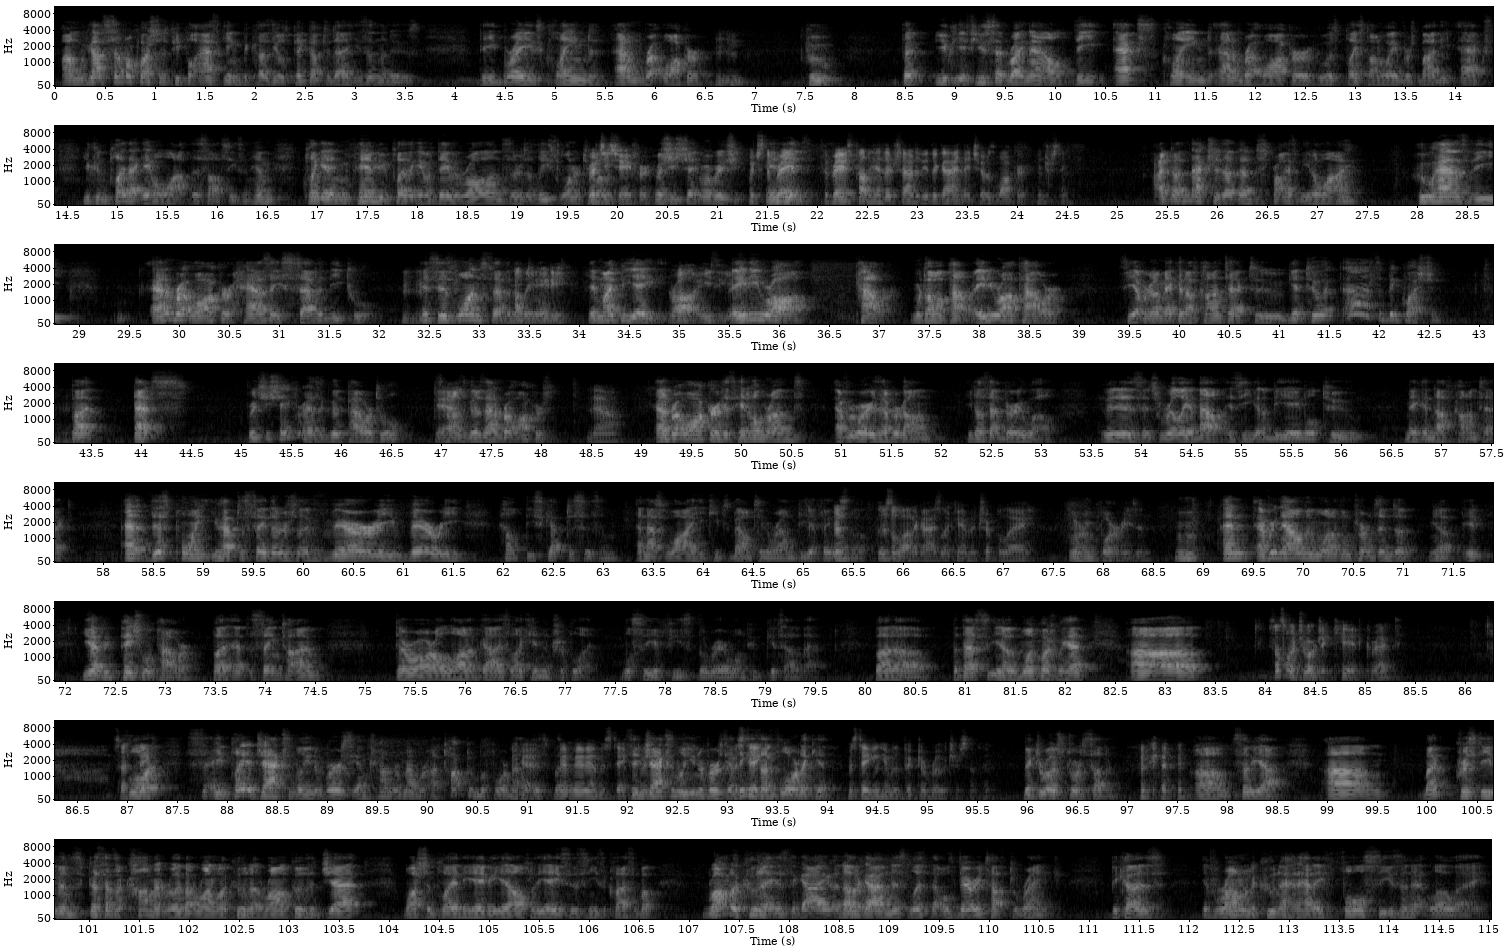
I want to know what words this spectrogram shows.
Um, we've got several questions people asking because he was picked up today. He's in the news. The Braves claimed Adam Brett Walker, Mm-hmm. who, but you, if you said right now the X claimed Adam Brett Walker, who was placed on waivers by the X, you can play that game a lot this offseason. Him play game with him. You can play that game with David Rollins. There's at least one or two. Richie others. Shaffer. Richie Shaffer. Or Richie. Which the Indians. Braves, the Braves probably had their shot at the other guy, and they chose Walker. Interesting. I doesn't actually that doesn't surprise me. You know why? Who has the Adam Brett Walker has a 70 tool. Mhm. It's his 170 Probably tool. 80. It might be 80. Raw, easy. 80 raw power. We're talking about power. 80 raw power. Is he ever going to make enough contact to get to it? Ah, that's a big question. Mm-hmm. But that's Richie Shaffer has a good power tool. It's Yeah. not as good as Adam Brett Walker's. No. Adam Brett Walker has hit home runs everywhere he's ever gone. He does that very well. It is. It's really about is he going to be able to make enough contact. And at this point, you have to say there's a very, very healthy skepticism, and that's why he keeps bouncing around DFA There's, limbo. there's a lot of guys like him in AAA for, Mhm. for a reason. hmm And every now and then, one of them turns into you know it. You have to be patient with power, but at the same time, there are a lot of guys like him in AAA. We'll see if he's the rare one who gets out of that. But uh, but that's you know one question we had. Uh, He's also a Georgia kid, correct? So I Florida, think- he played at Jacksonville University. I'm trying to remember. I've talked to him before about okay, this, but maybe I'm it's mistaken. at Jacksonville University. I I'm think he's a. Florida kid. Mistaking him with Victor Roach or something. Victor Roach, Georgia Southern. Okay. Um, so yeah, um, but Chris Stevens just has a comment really about Ronald Acuna. Ronald Acuna's a Jet. Watched him play in the ABL for the Aces, and he's a class above. Ronald Acuna is the guy, another guy on this list that was very tough to rank, because if Ronald Acuna had had a full season at Low A,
